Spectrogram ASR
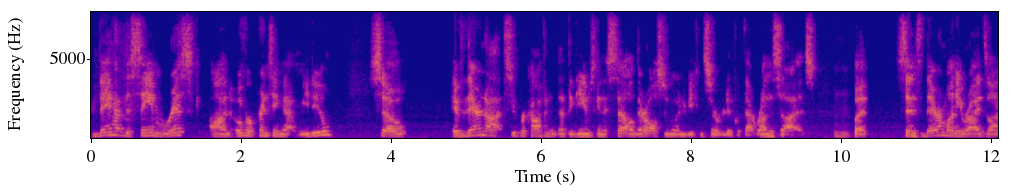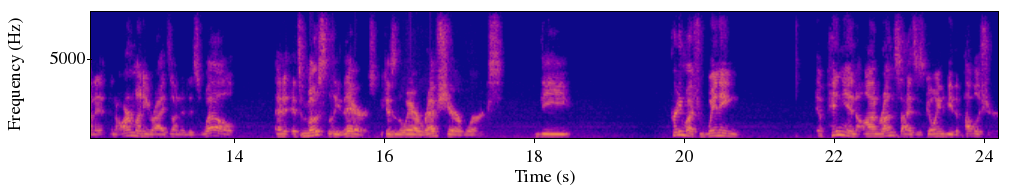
they have the same risk on overprinting that we do. So if they're not super confident that the game's going to sell, they're also going to be conservative with that run size. Mhm. But since their money rides on it and our money rides on it as well, and it's mostly theirs because of the way our rev share works, the pretty much winning opinion on run size is going to be the publisher.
